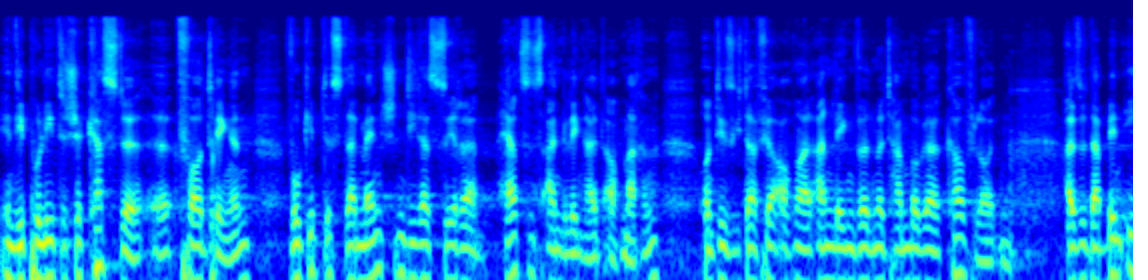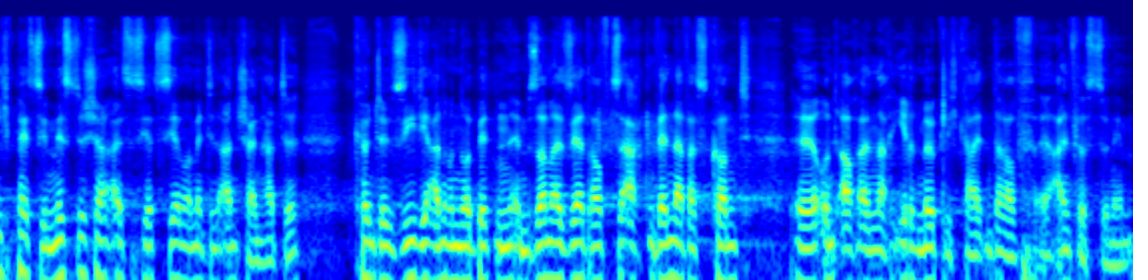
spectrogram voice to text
in die politische Kaste äh, vordringen? Wo gibt es da Menschen, die das zu ihrer Herzensangelegenheit auch machen und die sich dafür auch mal anlegen würden mit Hamburger Kaufleuten? Also da bin ich pessimistischer, als es jetzt hier im Moment den Anschein hatte könnte Sie die anderen nur bitten, im Sommer sehr darauf zu achten, wenn da was kommt und auch äh, nach Ihren Möglichkeiten darauf äh, Einfluss zu nehmen.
